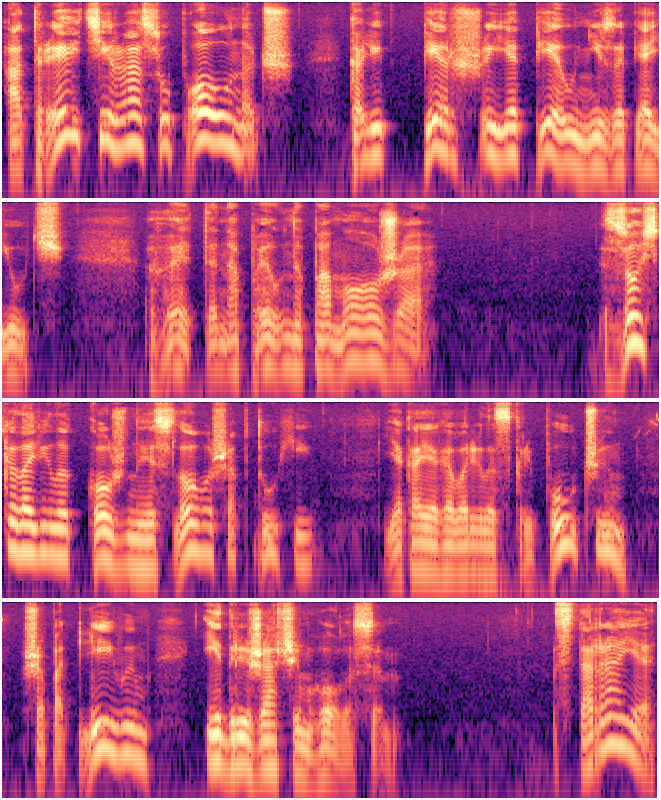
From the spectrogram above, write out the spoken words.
а трэці раз у поўнач, калі першыя пеўні запяюць. Гэта, напэўна, паможа. Зоська лавіла кожнае слово шаптухі, якая гаварыла скрыпучым, шапатлівым і дрыжачым голасам. Старая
